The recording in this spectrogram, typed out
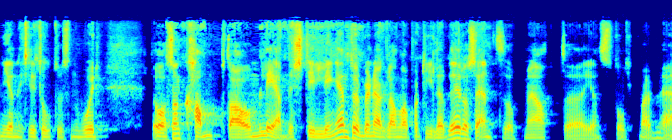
99-2000, hvor det var også en kamp da om lederstillingen. Torbjørn Jagland var partileder, og så endte det opp med at uh, Jens Stoltenberg ble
